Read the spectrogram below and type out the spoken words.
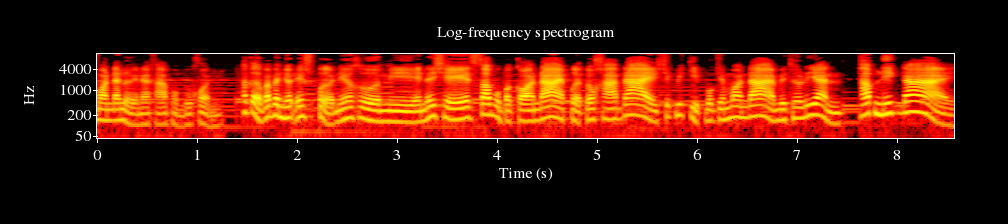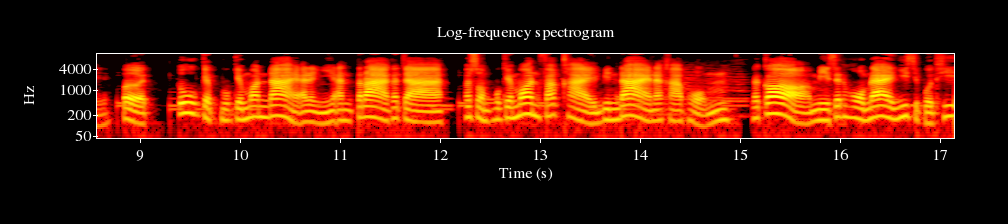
มอนได้เลยนะครับผมทุกคน ถ้าเกิดว่าเป็นยศเอ็กซ์เพรสนี่ก็คือมี Ender Chase ซ่อมอุปกรณ์ได้ เปิดต๊ะคราฟได้ เช็ควิกิโปเกมอนได้เบเทเรียนทับนิกได้ เปิด ตู้เก็บโปเกมอนได้อะไรอย่างนี้อันตราก็จะผสมโปเกมอนฟักไข่บินได้นะครับผม แล้วก็มีเซตโฮมได้ 20กว่าที่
